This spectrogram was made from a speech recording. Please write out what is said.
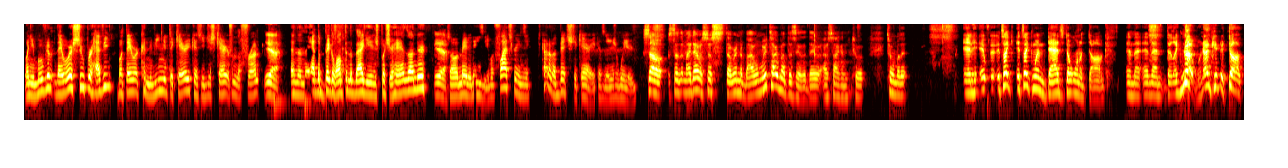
when you moved them, they were super heavy, but they were convenient to carry because you just carry it from the front, Yeah, and then they had the big lump in the bag you just put your hands under, yeah. so it made it easy. But flat screens, it's kind of a bitch to carry because they're just weird. So, so that my dad was so stubborn to buy one. We were talking about this the other day. I was talking to to him with it, and it, it's like it's like when dads don't want a dog, and then and then they're like, "No, we're not getting a dog.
